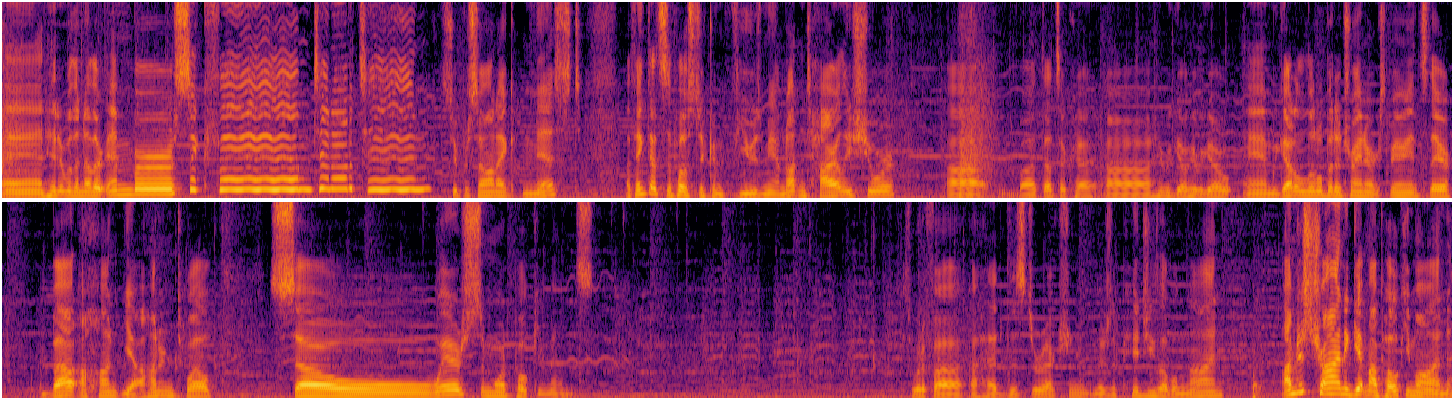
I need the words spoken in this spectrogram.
And hit it with another Ember. Sick fam! 10 out of 10. Supersonic. Missed. I think that's supposed to confuse me. I'm not entirely sure. Uh, but that's okay. Uh, here we go, here we go. And we got a little bit of trainer experience there. About a hundred, yeah, 112. So, where's some more Pokemons? So what if I, I head this direction? There's a Pidgey level 9. I'm just trying to get my Pokemon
